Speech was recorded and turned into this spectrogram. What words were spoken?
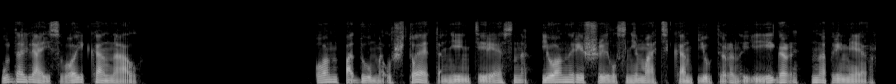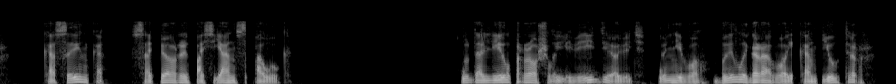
удаляй свой канал. Он подумал, что это неинтересно, и он решил снимать компьютерные игры, например, Косынка, Сапер и Пасьянс-паук. Удалил прошлые видео, ведь у него был игровой компьютер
